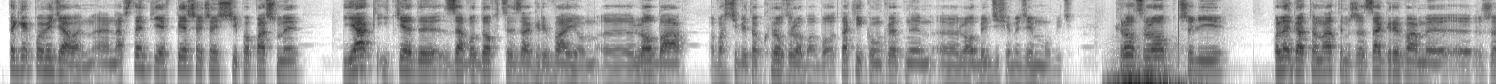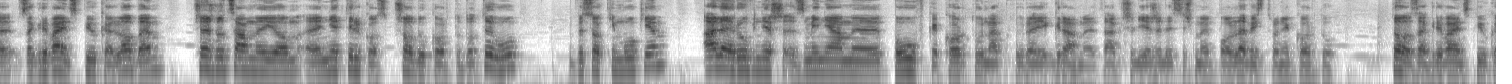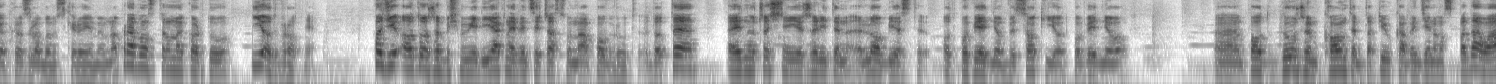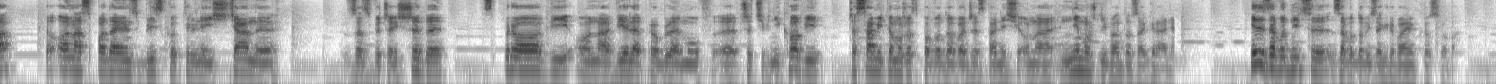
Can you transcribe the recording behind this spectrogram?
Tak jak powiedziałem, e, na wstępie w pierwszej części popatrzmy, jak i kiedy zawodowcy zagrywają e, loba, a właściwie to cross loba, bo o takim konkretnym e, lobie dzisiaj będziemy mówić. Cross lob, czyli polega to na tym, że zagrywamy, że zagrywając piłkę lobem, przerzucamy ją nie tylko z przodu kortu do tyłu wysokim łukiem, ale również zmieniamy połówkę kortu, na której gramy, tak? Czyli jeżeli jesteśmy po lewej stronie kortu, to zagrywając piłkę crosslobem skierujemy ją na prawą stronę kortu i odwrotnie. Chodzi o to, żebyśmy mieli jak najwięcej czasu na powrót do T, a jednocześnie jeżeli ten lob jest odpowiednio wysoki i odpowiednio e, pod dużym kątem ta piłka będzie nam spadała, to ona spadając blisko tylnej ściany, zazwyczaj szyby, sprawi ona wiele problemów e, przeciwnikowi. Czasami to może spowodować, że stanie się ona niemożliwa do zagrania kiedy zawodnicy zawodowi zagrywają crossloba.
